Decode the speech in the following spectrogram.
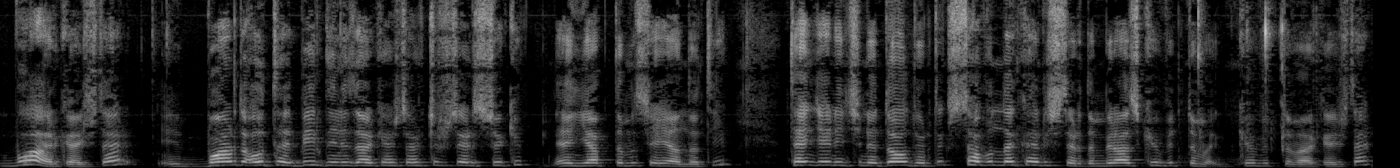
bu arkadaşlar. E, bu arada o bildiğiniz arkadaşlar tuşları söküp e, yaptığımız şeyi anlatayım. Tencerenin içine doldurduk. Sabunla karıştırdım. Biraz köpürttüm, köpürttüm arkadaşlar.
